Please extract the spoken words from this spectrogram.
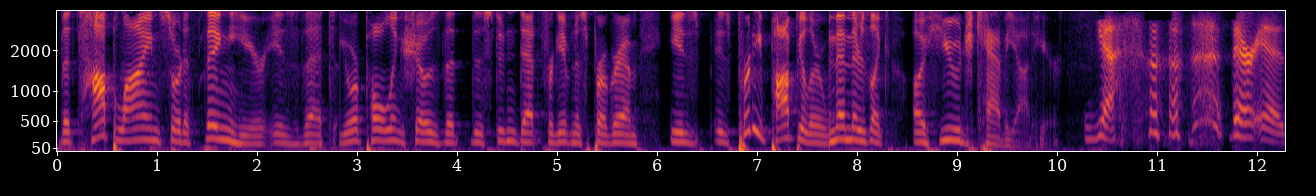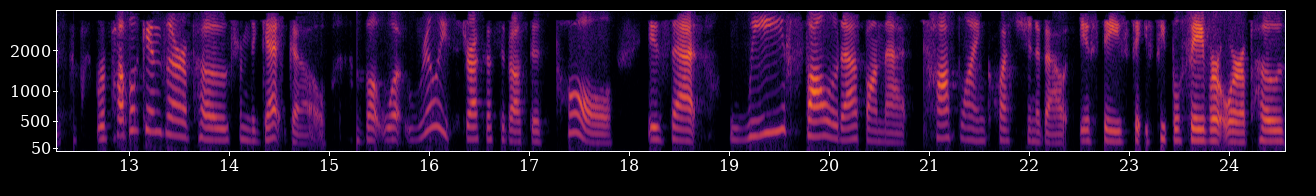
the top line sort of thing here is that your polling shows that the student debt forgiveness program is is pretty popular. And then there's like a huge caveat here. Yes. there is. Republicans are opposed from the get-go, but what really struck us about this poll is that we followed up on that top line question about if they if people favor or oppose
